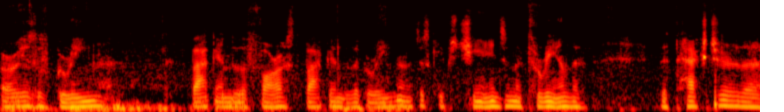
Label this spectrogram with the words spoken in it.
areas of green back into the forest, back into the green, and it just keeps changing the terrain, the the texture, the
